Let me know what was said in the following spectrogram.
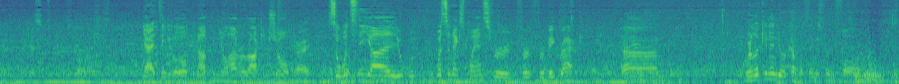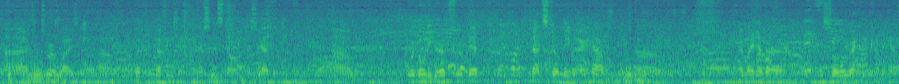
but I guess it's, it's going on. Yeah, I think it'll open up, and you'll have a rocking show. All right. So, what's the uh, what's the next plans for for, for Big Wreck? Um, we're looking into a couple things for the fall, uh, tour-wise, um, but nothing's set in stone just yet. Um, we're going to Europe for a bit. That's still being ironed out. Um, I might have a, a solo record coming out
